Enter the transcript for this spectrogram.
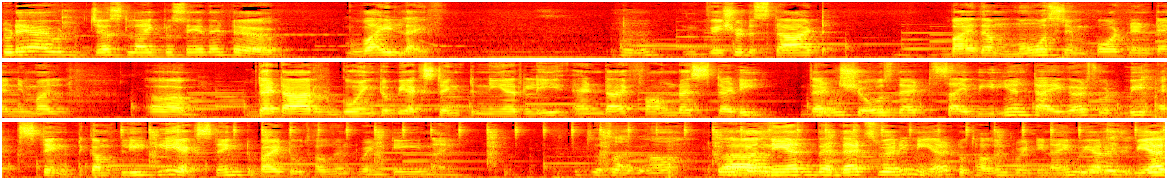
today i would just like to say that uh, wildlife. Hmm. we should start by the most important animal uh, that are going to be extinct nearly and i found a study that Mhm. shows that siberian tigers would be extinct completely extinct by 2029 Just like, uh, uh, near that, that's very near 2029 we are we are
